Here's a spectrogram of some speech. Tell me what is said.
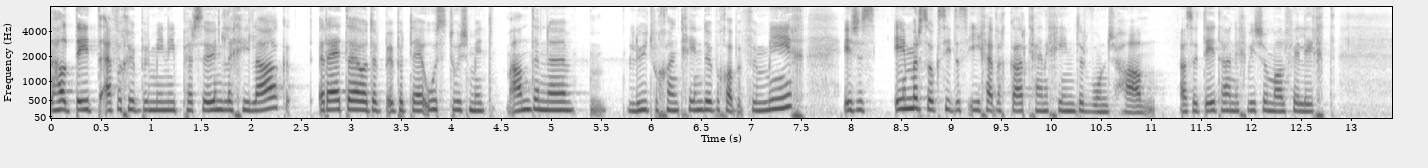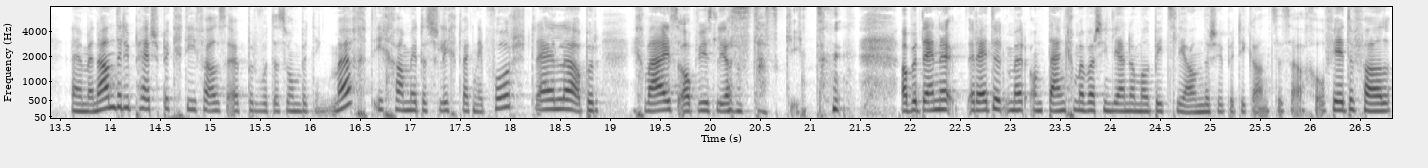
halt dort einfach über meine persönliche Lage reden oder über den Austausch mit anderen Leuten, die Kinder bekommen Aber für mich ist es immer so gewesen, dass ich einfach gar keinen Kinderwunsch habe. Also dort habe ich wie schon mal vielleicht ähm, eine andere Perspektive als jemand, der das unbedingt möchte. Ich kann mir das schlichtweg nicht vorstellen, aber ich weiß obviously, dass es das gibt. aber dann redet man und denkt man wahrscheinlich auch noch mal ein bisschen anders über die ganzen Sachen. Auf jeden Fall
